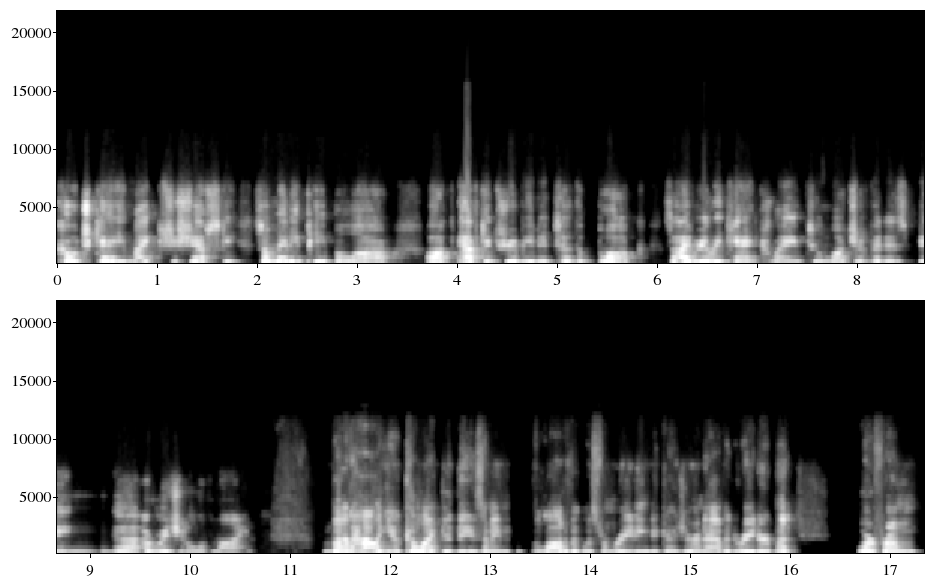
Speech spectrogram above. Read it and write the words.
Coach K, Mike Krzyzewski. So many people are, are have contributed to the book. So I really can't claim too much of it as being uh, original of mine. But how you collected these, I mean, a lot of it was from reading because you're an avid reader, but were from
